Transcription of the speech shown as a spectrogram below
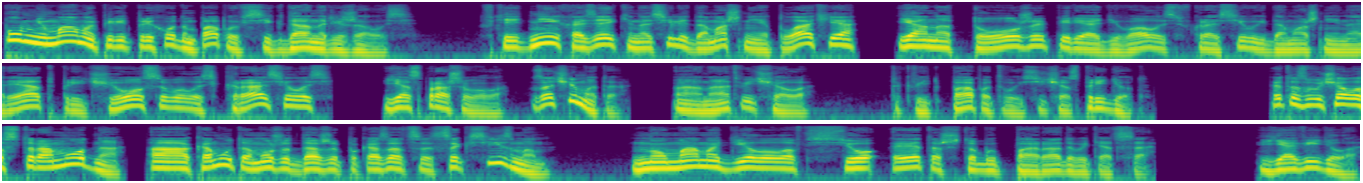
Помню, мама перед приходом папы всегда наряжалась. В те дни хозяйки носили домашнее платье, и она тоже переодевалась в красивый домашний наряд, причесывалась, красилась. Я спрашивала, зачем это? А она отвечала, так ведь папа твой сейчас придет. Это звучало старомодно, а кому-то может даже показаться сексизмом, но мама делала все это, чтобы порадовать отца. Я видела.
